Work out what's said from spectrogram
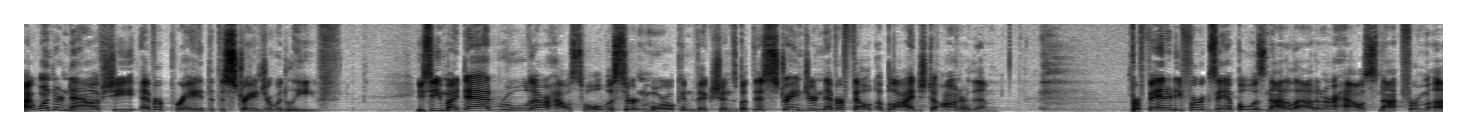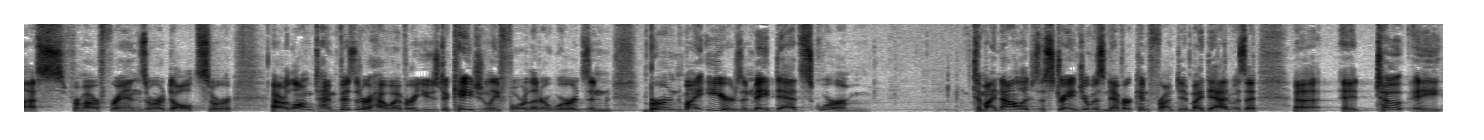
I wonder now if she ever prayed that the stranger would leave. You see, my dad ruled our household with certain moral convictions, but this stranger never felt obliged to honor them. Profanity, for example, was not allowed in our house, not from us, from our friends or adults, or our longtime visitor, however, used occasionally four letter words and burned my ears and made dad squirm. To my knowledge, the stranger was never confronted. My dad was a, uh, a, to- a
